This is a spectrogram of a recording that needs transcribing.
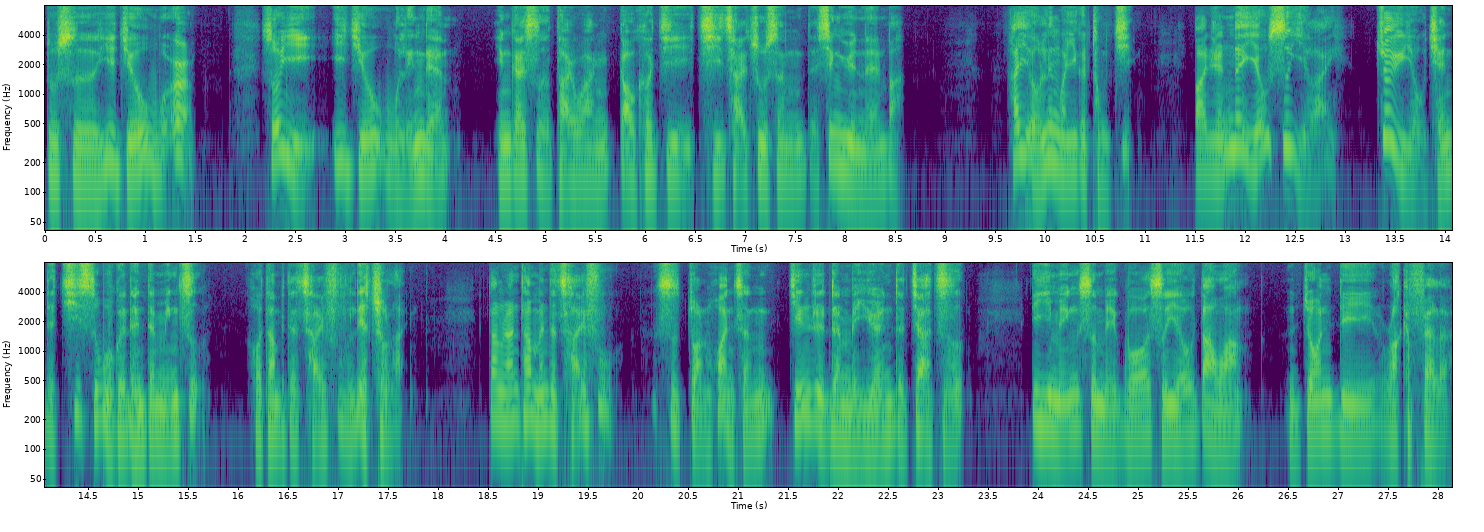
都是一九五二，所以一九五零年应该是台湾高科技奇才出生的幸运年吧。还有另外一个统计，把人类有史以来最有钱的七十五个人的名字和他们的财富列出来。当然，他们的财富是转换成今日的美元的价值。第一名是美国石油大王。John D. Rockefeller，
